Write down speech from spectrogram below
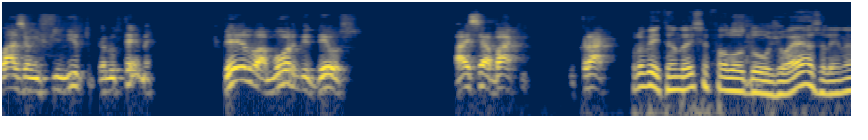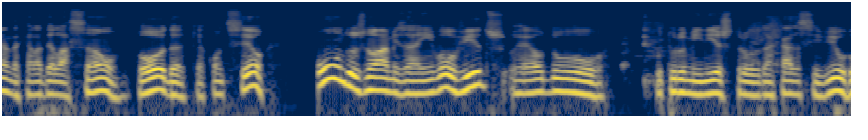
quase ao infinito pelo Temer. Pelo amor de Deus. Aí se abaque, o craque. Aproveitando aí, você falou do Joesley, né, daquela delação toda que aconteceu. Um dos nomes aí envolvidos é o do futuro ministro da Casa Civil,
